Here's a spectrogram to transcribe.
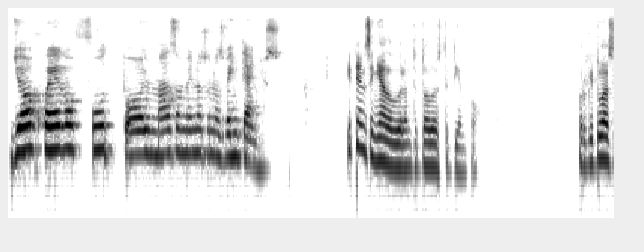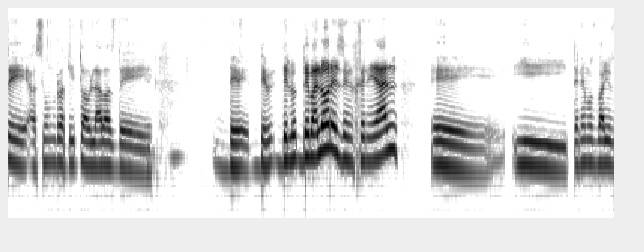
yo juego fútbol más o menos unos 20 años. ¿Qué te ha enseñado durante todo este tiempo? Porque tú hace, hace un ratito hablabas de, de, de, valores en general. Eh, y tenemos varios,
